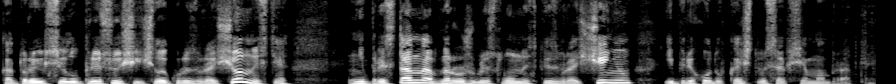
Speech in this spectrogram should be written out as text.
которые в силу присущей человеку развращенности непрестанно обнаруживали склонность к извращению и переходу в качество совсем обратное.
